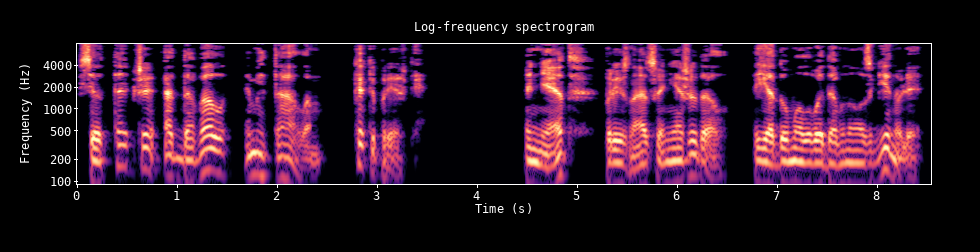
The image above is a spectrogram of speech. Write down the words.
все так же отдавал металлом, как и прежде. «Нет, признаться, не ожидал. Я думал, вы давно сгинули.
